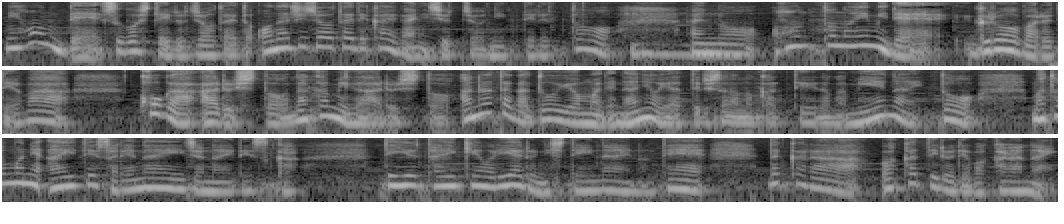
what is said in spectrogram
日本で過ごしている状態と同じ状態で海外に出張に行ってると、あの本当の意味でグローバルでは個がある人中身がある人あなたがどういう思いで何をやってる人なのかっていうのが見えないとまともに相手されないじゃないですか。っていう体験をリアルにしていないのでだから分かっているようで分からない。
